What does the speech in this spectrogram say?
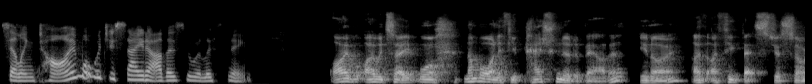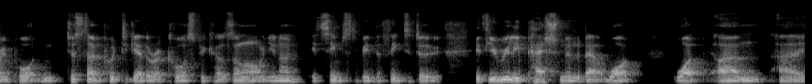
selling time? What would you say to others who are listening? I, I would say, well, number one, if you're passionate about it, you know, I, I, think that's just so important. Just don't put together a course because, oh, you know, it seems to be the thing to do. If you're really passionate about what what um, uh,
